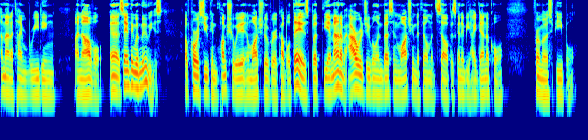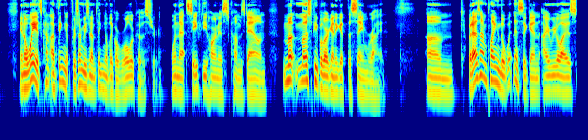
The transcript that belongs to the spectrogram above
amount of time reading a novel. Uh, same thing with movies. Of course, you can punctuate it and watch it over a couple days, but the amount of hours you will invest in watching the film itself is going to be identical for most people. In a way, it's kind of, I'm thinking, for some reason, I'm thinking of like a roller coaster. When that safety harness comes down, most people are going to get the same ride um, but as I'm playing The Witness again, I realize,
